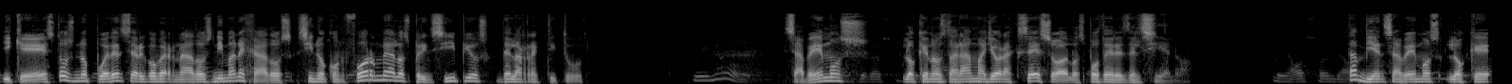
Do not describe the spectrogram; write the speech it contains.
y que éstos no pueden ser gobernados ni manejados sino conforme a los principios de la rectitud. Sabemos lo que nos dará mayor acceso a los poderes del cielo. También sabemos lo que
